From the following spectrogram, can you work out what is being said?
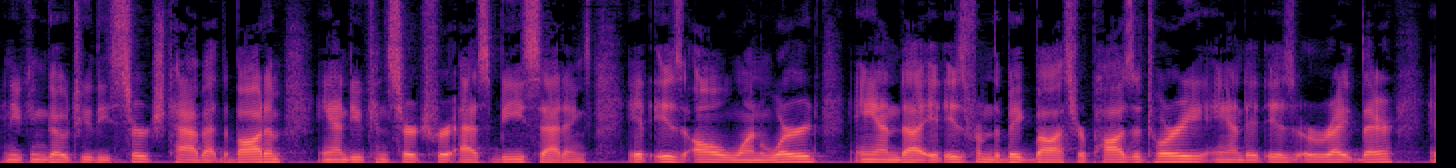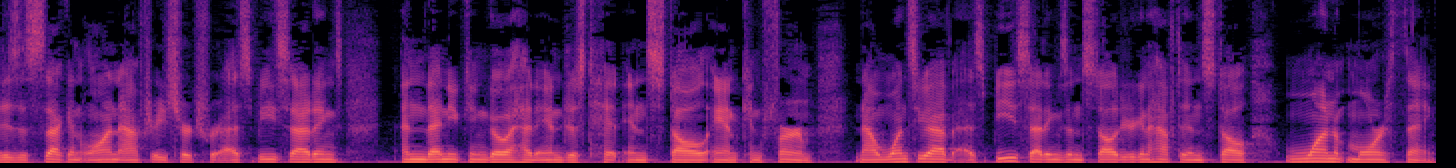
and you can go to the search tab at the bottom and you can search for SBSettings. It is all one word and uh, it is from the Big Boss repository and it is right there. It is the second one after you search for SBSettings and then you can go ahead and just hit install and confirm. Now, once you have SBSettings installed, you're going to have to install one more thing.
